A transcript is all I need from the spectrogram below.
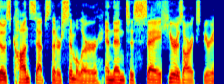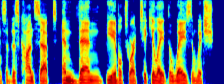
those concepts that are similar and then to say, here is our experience of this concept, and then be able to articulate the ways in which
